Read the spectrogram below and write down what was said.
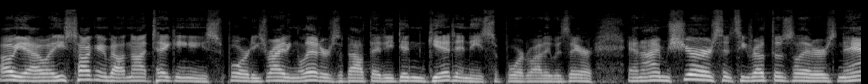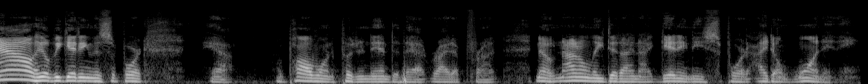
oh, yeah, well, he's talking about not taking any support. He's writing letters about that he didn't get any support while he was there. And I'm sure since he wrote those letters, now he'll be getting the support. Yeah. Well, Paul wanted to put an end to that right up front. No, not only did I not get any support, I don't want any.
